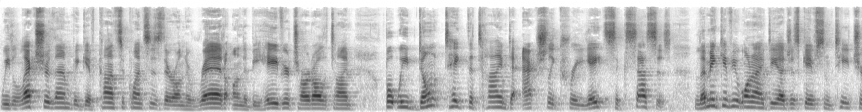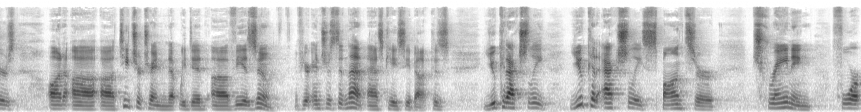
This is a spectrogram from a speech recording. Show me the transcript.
we lecture them, we give consequences, they're on the red, on the behavior chart all the time, but we don't take the time to actually create successes. Let me give you one idea. I just gave some teachers on a, uh, teacher training that we did uh, via Zoom. If you're interested in that, ask Casey about it because you could actually you could actually sponsor training for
